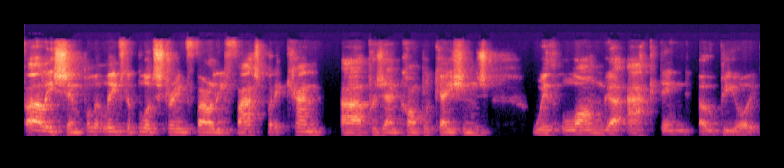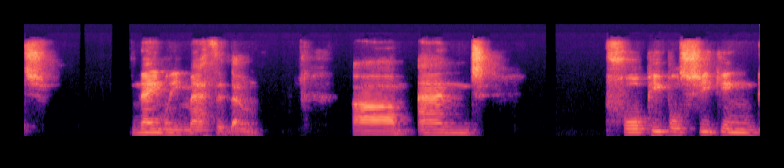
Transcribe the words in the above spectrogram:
fairly simple. It leaves the bloodstream fairly fast, but it can uh, present complications with longer acting opioids, namely methadone. Um, and for people seeking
